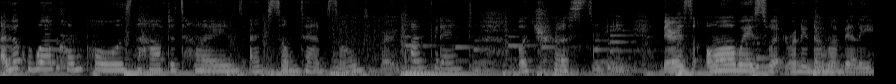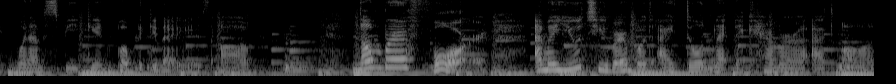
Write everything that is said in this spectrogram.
I look well composed half the times and sometimes sounds very confident, but trust me, there's always sweat running down my belly when I'm speaking publicly. That is. Um, number four, I'm a YouTuber, but I don't like the camera at all.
